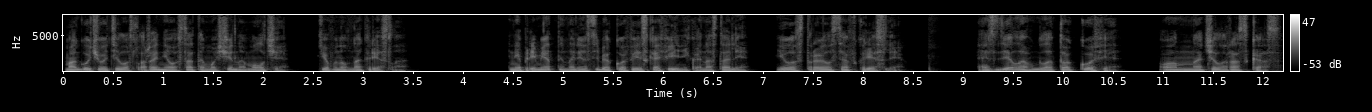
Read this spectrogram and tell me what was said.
могучего телосложения усатый мужчина молча кивнул на кресло. Неприметный налил себе кофе из кофейника на столе и устроился в кресле. Сделав глоток кофе, он начал рассказ.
